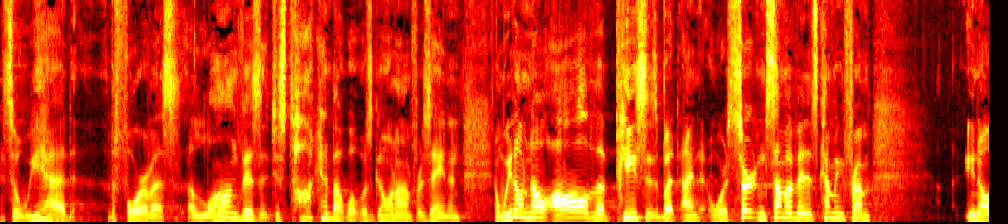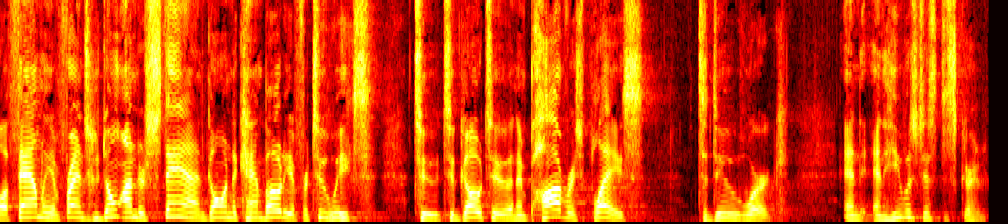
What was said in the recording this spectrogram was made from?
And so we had the four of us a long visit just talking about what was going on for Zane. And, and we don't know all the pieces, but I, we're certain some of it is coming from, you know, a family and friends who don't understand going to Cambodia for two weeks to, to go to an impoverished place to do work. And, and he was just discouraged,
